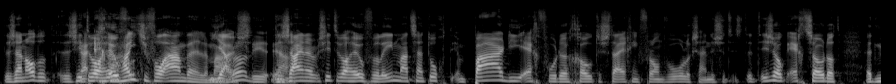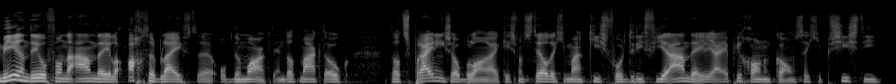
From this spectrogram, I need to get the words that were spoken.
Er zijn altijd, er zitten ja, wel heel een handjevol aandelen, maar Juist, die, ja. er, zijn er zitten wel heel veel in, maar het zijn toch een paar die echt voor de grote stijging verantwoordelijk zijn. Dus het, het is ook echt zo dat het merendeel van de aandelen achterblijft op de markt. En dat maakt ook dat spreiding zo belangrijk is. Want stel dat je maar kiest voor drie, vier aandelen, ja, heb je gewoon een kans dat je precies die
